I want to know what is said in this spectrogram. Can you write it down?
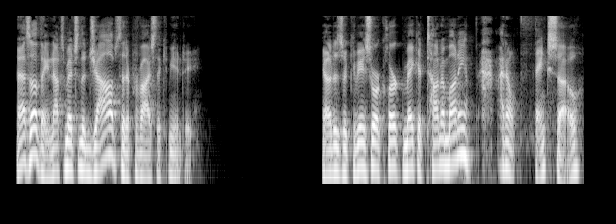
That's other thing. Not to mention the jobs that it provides the community. You know, does a convenience store clerk make a ton of money? I don't think so.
